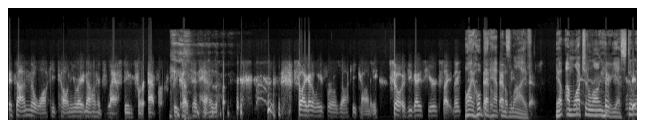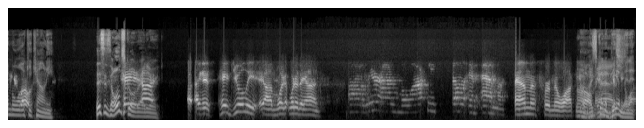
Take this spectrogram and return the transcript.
It's on Milwaukee County right now, and it's lasting forever because it has. so I gotta wait for Ozaukee County. So if you guys hear excitement, Oh, I hope that happens live. this. Yep, I'm watching along here. Yes, still in Milwaukee County. This is old school Hey, right uh, here. It is. Hey, Julie, um, what what are they on? Uh, we're on Milwaukee, still an M. M for Milwaukee. Oh, it's going to be a minute.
